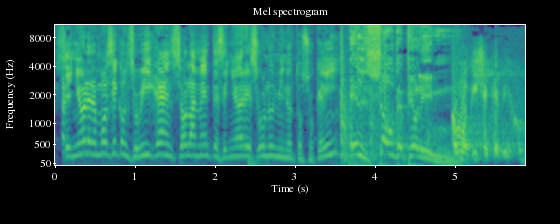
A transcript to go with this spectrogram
señora hermosa y con su hija en solamente, señores, unos minutos, ¿ok? El show de Piolín. ¿Cómo dice que dijo?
